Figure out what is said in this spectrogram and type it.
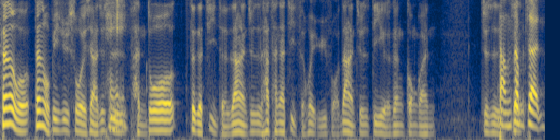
但是我但是我必须说一下，就是很多这个记者，当然就是他参加记者会与否，当然就是第一个跟公关就是长得正不正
